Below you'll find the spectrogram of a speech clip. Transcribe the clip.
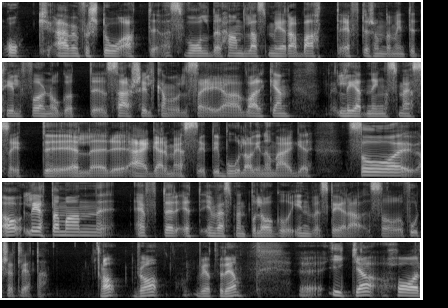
och även förstå att eh, Svolder handlas med rabatt eftersom de inte tillför något eh, särskilt kan man väl säga, varken ledningsmässigt eh, eller ägarmässigt i bolagen de äger. Så ja, letar man efter ett investmentbolag och investera så fortsätt leta. Ja, bra, vet vi det. Ica har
